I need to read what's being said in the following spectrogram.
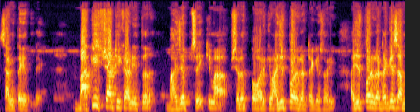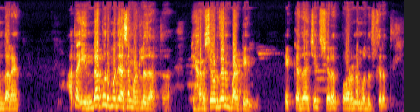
सांगता येत नाही. बाकीच्या ठिकाणी तर भाजपचे किंवा शरद पवार किंवा अजित पवार गटाके सॉरी अजित पवार गटाकेच आमदार आहेत. आता इंदापूरमध्ये असं म्हटलं जातं की हर्षवर्धन पाटील हे कदाचित शरद पवारांना मदत करतील.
